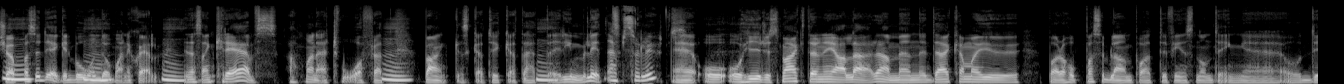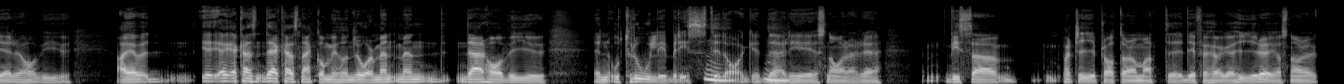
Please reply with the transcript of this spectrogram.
köpa sitt eget boende om man är själv. Det nästan krävs att man är två för att banken ska tycka att detta är rimligt. Absolut. Eh, och, och hyresmarknaden är all ära, men där kan man ju bara hoppas ibland på att det finns någonting eh, och där har vi ju Ja, jag, jag, kan, det kan jag snacka om i hundra år, men, men där har vi ju en otrolig brist idag, där det är snarare Vissa partier pratar om att eh, det är för höga hyror, jag snarare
